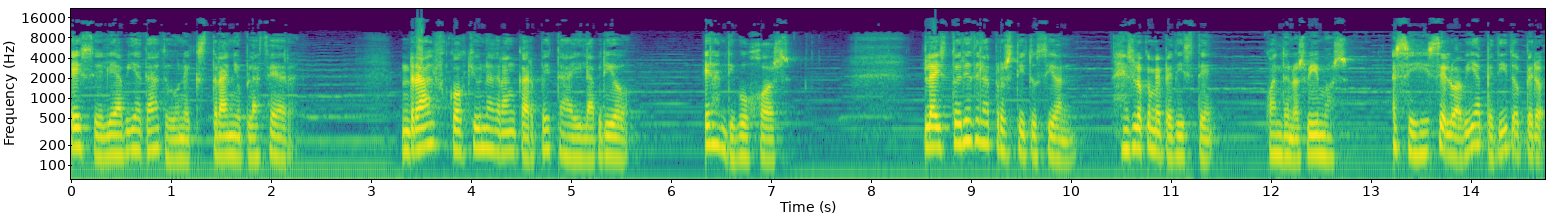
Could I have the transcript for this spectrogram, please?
ese le había dado un extraño placer. Ralph cogió una gran carpeta y la abrió. Eran dibujos. La historia de la prostitución. Es lo que me pediste cuando nos vimos. Sí, se lo había pedido, pero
